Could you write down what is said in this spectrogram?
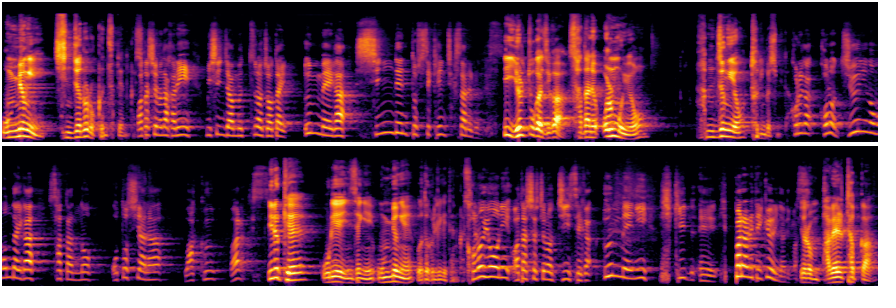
운명이 신전으로 건축되는 것입니다. 私の中に未信者6つの状態運命が神殿として建築されるんです 이 열두 가지가 사단의 올무요, 함정이요, 틀인 것입니다. これがこの12の問題がサタンの落とし穴枠罠です 이렇게 우리의 인생이 운명에 얻어 걸리게 되는 것입니다. 여러분 바벨탑과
